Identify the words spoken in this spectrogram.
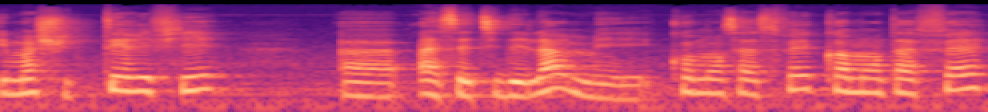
Et moi je suis terrifiée euh, à cette idée-là, mais comment ça se fait? Comment t'as fait?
